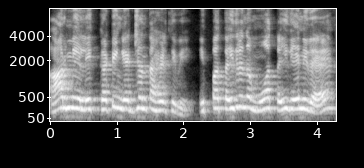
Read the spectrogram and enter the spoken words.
ಆರ್ಮಿಯಲ್ಲಿ ಕಟಿಂಗ್ ಎಡ್ಜ್ ಅಂತ ಹೇಳ್ತೀವಿ. ಇಪ್ಪತ್ತೈದರಿಂದ ಮೂವತ್ತೈದು ಏನಿದೆ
